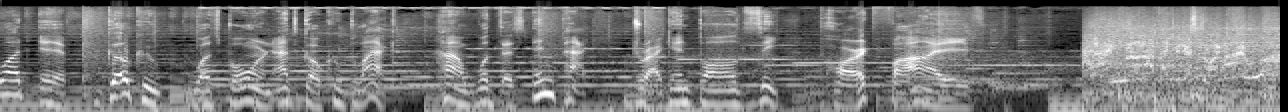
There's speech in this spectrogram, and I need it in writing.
What if Goku was born as Goku Black? How would this impact Dragon Ball Z Part 5? I will not let you destroy my world!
